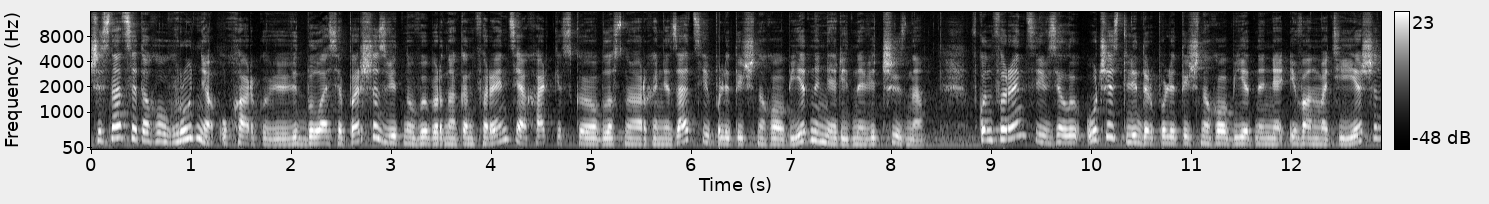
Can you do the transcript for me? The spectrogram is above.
16 грудня у Харкові відбулася перша звітно-виборна конференція Харківської обласної організації політичного об'єднання Рідна вітчизна. В конференції взяли участь лідер політичного об'єднання Іван Матієшин,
